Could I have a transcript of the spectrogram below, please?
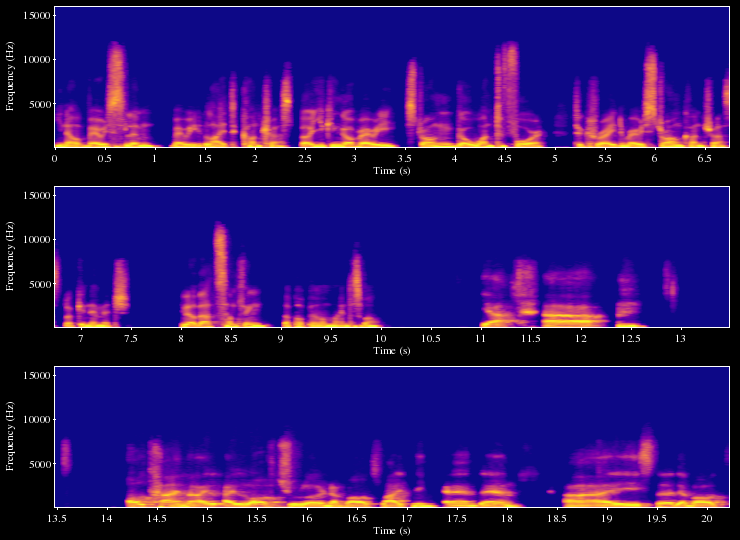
you know very slim, very light contrast. But you can go very strong, go one to four to create a very strong contrast looking image. You know, that's something that popped in my mind as well. Yeah. Uh, all time I, I love to learn about lightning and then I studied about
